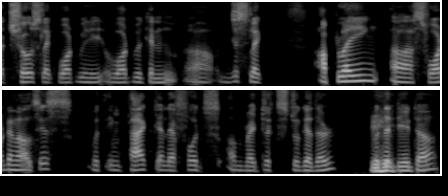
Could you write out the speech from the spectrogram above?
that shows like what we need, what we can uh, just like applying uh, SWOT analysis with impact and efforts uh, metrics together with the Mhm. data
